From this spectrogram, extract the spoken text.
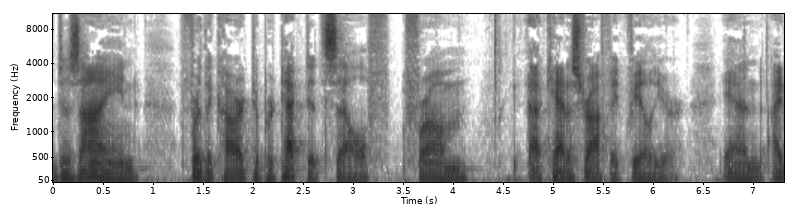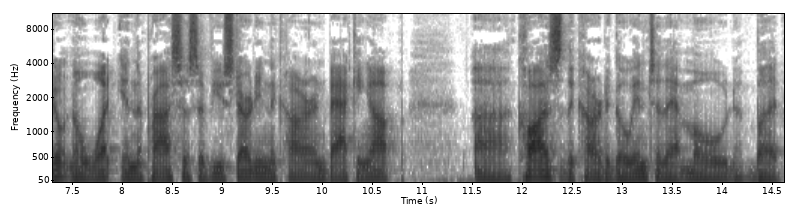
designed for the car to protect itself from a catastrophic failure. And I don't know what in the process of you starting the car and backing up uh, caused the car to go into that mode, but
